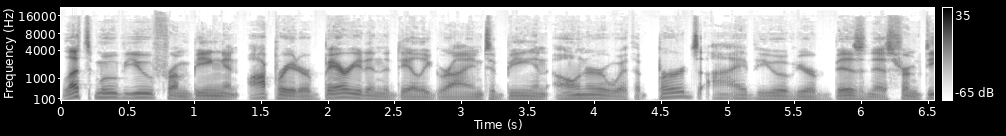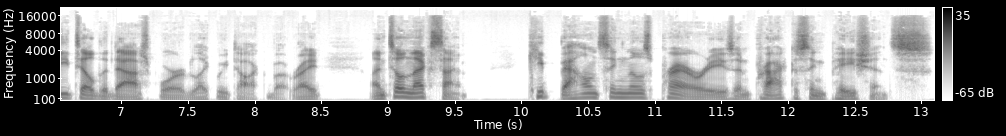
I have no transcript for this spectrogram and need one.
Let's move you from being an operator buried in the daily grind to being an owner with a bird's eye view of your business from detail to dashboard, like we talk about, right? Until next time. Keep balancing those priorities and practicing patience.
